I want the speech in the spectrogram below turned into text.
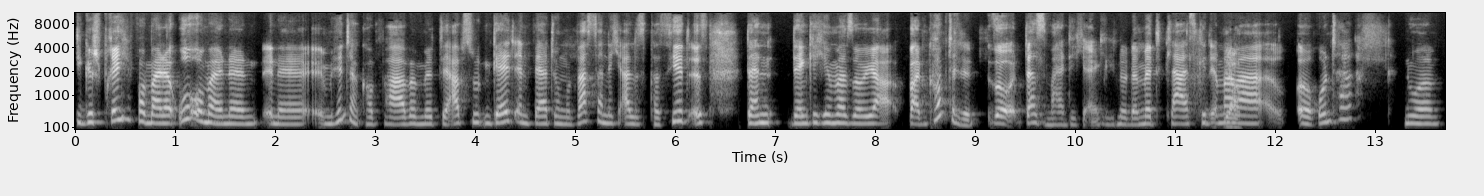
die Gespräche von meiner Uroma in der, in der, im Hinterkopf habe mit der absoluten Geldentwertung und was da nicht alles passiert ist, dann denke ich immer so, ja, wann kommt er denn? So, das meinte ich eigentlich nur damit. Klar, es geht immer ja. mal äh, runter, nur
